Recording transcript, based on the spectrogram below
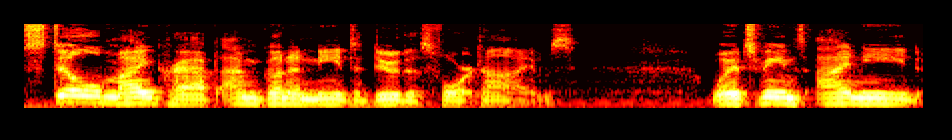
still Minecraft, I'm going to need to do this four times. Which means I need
